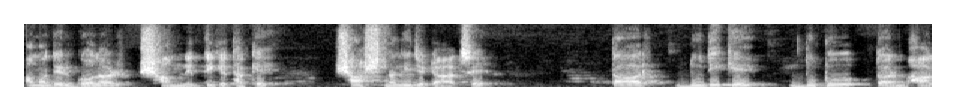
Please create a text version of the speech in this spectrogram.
আমাদের গলার সামনের দিকে থাকে। শ্বাসনালী যেটা আছে, তার দুদিকে দুটো তার ভাগ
